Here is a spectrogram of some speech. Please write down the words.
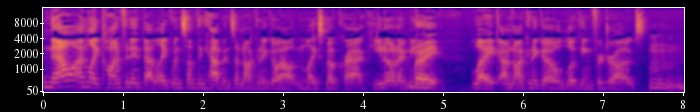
now I'm like confident that like when something happens, I'm not gonna go out and like smoke crack. You know what I mean? Right. Like I'm not gonna go looking for drugs. Mm.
